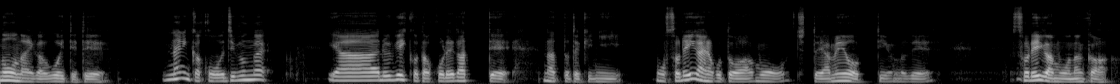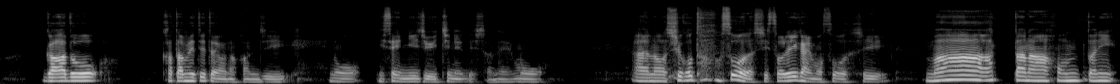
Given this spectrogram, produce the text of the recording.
脳内が動いてて何かこう自分がやるべきことはこれだってなった時にもうそれ以外のことはもうちょっとやめようっていうのでそれ以外もうなんかガードを固めてたような感じの2021年でしたね。もうあの仕事もそうだしそれ以外もそうだしまああったな本当に。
